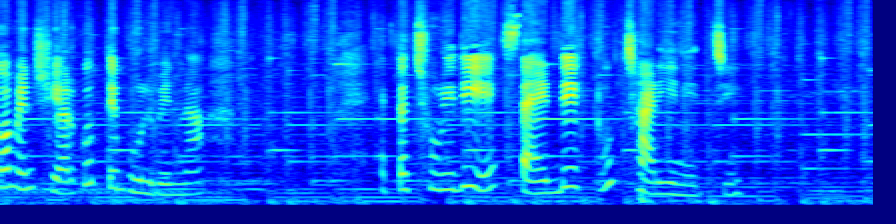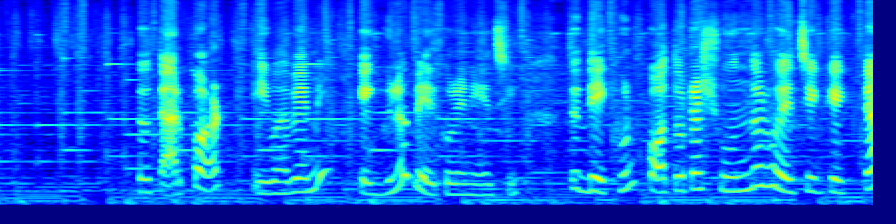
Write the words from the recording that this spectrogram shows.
কমেন্ট, শেয়ার করতে ভুলবেন না। একটা ছুরি দিয়ে সাইড দিয়ে একটু ছাড়িয়ে নিচ্ছি। তো তারপর এইভাবে আমি কেকগুলো বের করে নিয়েছি। তো দেখুন কতটা সুন্দর হয়েছে কেকটা।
